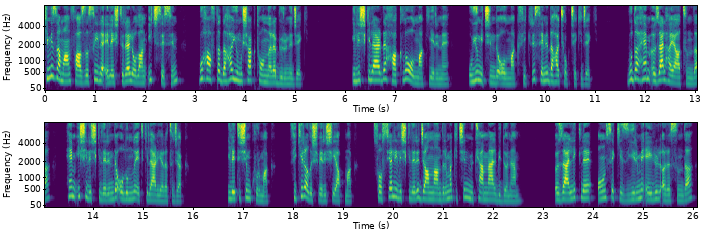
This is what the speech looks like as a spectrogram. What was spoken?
Kimi zaman fazlasıyla eleştirel olan iç sesin bu hafta daha yumuşak tonlara bürünecek. İlişkilerde haklı olmak yerine uyum içinde olmak fikri seni daha çok çekecek. Bu da hem özel hayatında hem iş ilişkilerinde olumlu etkiler yaratacak. İletişim kurmak, fikir alışverişi yapmak, sosyal ilişkileri canlandırmak için mükemmel bir dönem. Özellikle 18-20 Eylül arasında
